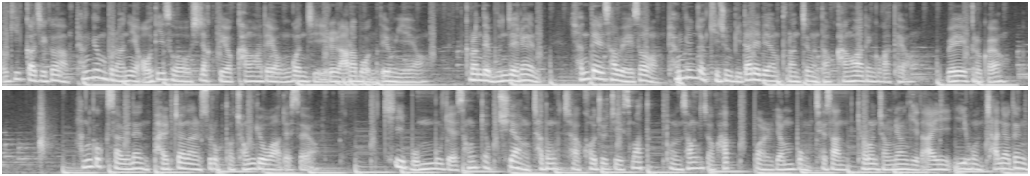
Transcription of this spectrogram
여기까지가 평균 불안이 어디서 시작되어 강화되어 온 건지를 알아본 내용이에요. 그런데 문제는 현대 사회에서 평균적 기준 미달에 대한 불안증은 더 강화된 것 같아요. 왜 그럴까요? 한국 사회는 발전할수록 더 정교화됐어요. 키, 몸무게, 성격, 취향, 자동차, 거주지, 스마트폰, 성적, 학벌, 연봉, 재산, 결혼 정년기, 나이, 이혼, 자녀 등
